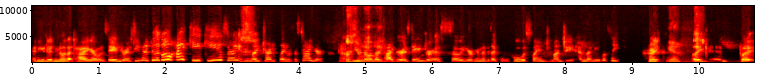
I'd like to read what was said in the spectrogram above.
and you didn't know that tiger was dangerous, you might be like, "Oh, hi, Kiki's," right? And like try to play with this tiger. Absolutely. You know that tiger is dangerous, so you're gonna be like, "Well, who was playing Jumanji?" And then you would leave, right? Yeah. Like, but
